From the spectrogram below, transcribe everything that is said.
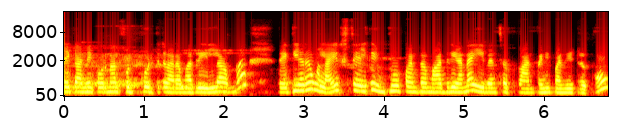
லைக் அன்னைக்கு ஒரு நாள் ஃபுட் கொடுத்துட்டு வர மாதிரி இல்லாமல் ரெகுலராக உங்கள் லைஃப் ஸ்டைலுக்கு இம்ப்ரூவ் பண்ணுற மாதிரியான ஈவெண்ட்ஸை பிளான் பண்ணி பண்ணிட்டு இருக்கோம்.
